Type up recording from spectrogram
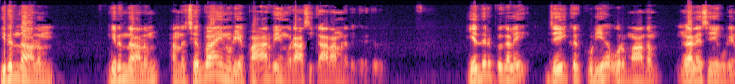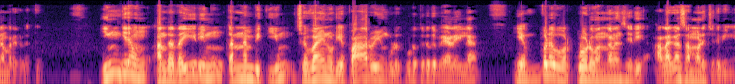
இருந்தாலும் இருந்தாலும் அந்த செவ்வாயினுடைய பார்வை உங்க ராசிக்கு ஆறாம் இடத்துக்கு இருக்குது. எதிர்ப்புகளை ஜெயிக்கக்கூடிய ஒரு மாதம் வேலை செய்யக்கூடிய நபர்களுக்கு. இங்கே அந்த தைரியமும் தன்னம்பிக்கையும் செவ்வாயினுடைய பார்வை உங்களுக்கு கொடுத்துருது வேலையில. எவ்வளவு ஒர்க்லோடு வந்தாலும் சரி அழகா சமாளிச்சிடுவீங்க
